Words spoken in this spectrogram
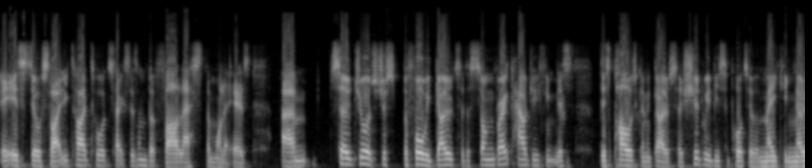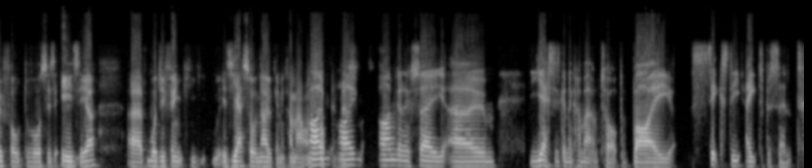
it is still slightly tied towards sexism, but far less than what it is. Um, so, George, just before we go to the song break, how do you think this this poll is going to go? So, should we be supportive of making no fault divorces easier? Uh, what do you think is yes or no going to come out on I'm, top? I'm I'm going to say um, yes is going to come out on top by 68%.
